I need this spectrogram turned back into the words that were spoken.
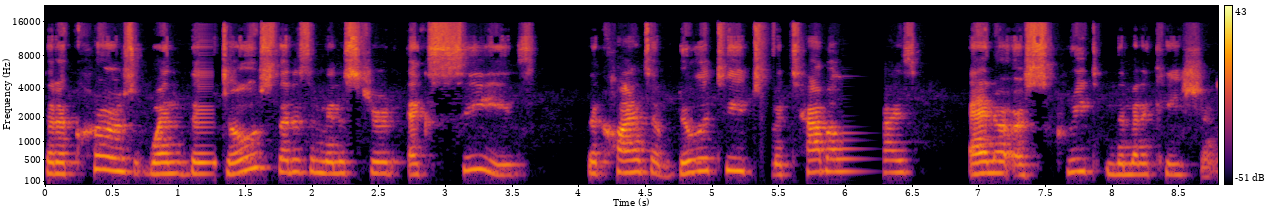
that occurs when the dose that is administered exceeds the client's ability to metabolize and or excrete the medication.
